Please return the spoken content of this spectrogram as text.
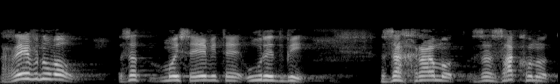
ревнувал за Мојсеевите уредби, за храмот, за законот,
